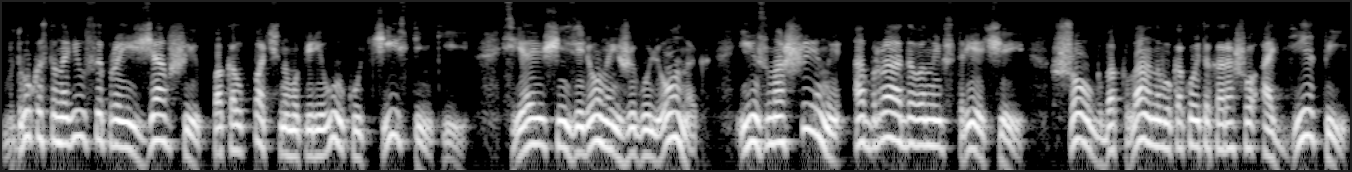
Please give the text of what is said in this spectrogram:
вдруг остановился проезжавший по Колпачному переулку чистенький, сияющий зеленый «Жигуленок», и из машины, обрадованный встречей, шел к Бакланову какой-то хорошо одетый,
